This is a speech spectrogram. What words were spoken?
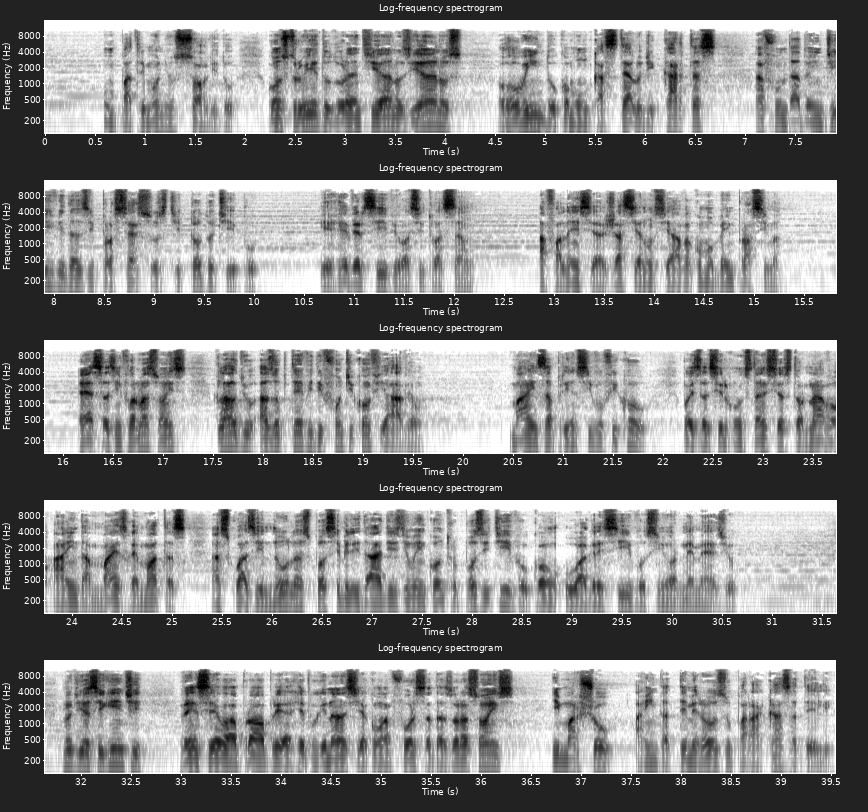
Um patrimônio sólido, construído durante anos e anos, ruindo como um castelo de cartas, afundado em dívidas e processos de todo tipo. Irreversível a situação. A falência já se anunciava como bem próxima. Essas informações, Cláudio as obteve de fonte confiável. Mais apreensivo ficou, pois as circunstâncias tornavam ainda mais remotas as quase nulas possibilidades de um encontro positivo com o agressivo Sr. Nemésio. No dia seguinte, venceu a própria repugnância com a força das orações e marchou, ainda temeroso, para a casa dele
